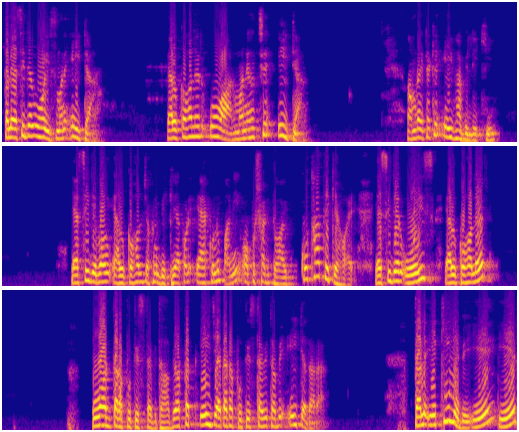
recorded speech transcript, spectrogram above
তাহলে অ্যাসিডের ওইস মানে এইটা। অ্যালকোহলের ও আর মানে হচ্ছে এইটা। আমরা এটাকে এইভাবে লিখি। অ্যাসিড এবং অ্যালকোহল যখন বিক্রিয়া করে এক অণু পানি অপসারিত হয়। কোথা থেকে হয়? অ্যাসিডের ওইস অ্যালকোহলের ওয়ার দ্বারা প্রতিস্থাপিত হবে। অর্থাৎ এই জায়গাটা প্রতিস্থাপিত হবে এইটা দ্বারা। তাহলে এ কি নেবে? এ এর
